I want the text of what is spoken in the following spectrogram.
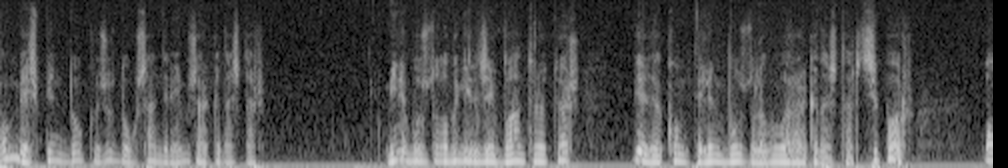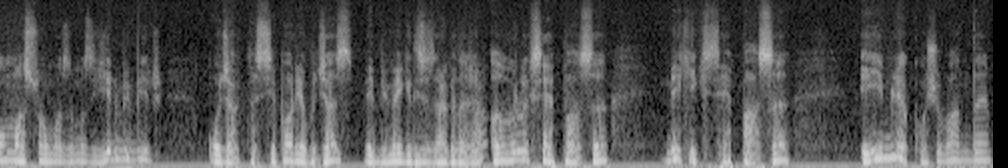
15.990 liraymış arkadaşlar mini buzdolabı gelecek vantilatör bir de Kumtel'in buzdolabı var arkadaşlar. Spor olmazsa olmazımız 21 Ocak'ta spor yapacağız ve BİM'e gideceğiz arkadaşlar. Ağırlık sehpası, mekik sehpası, eğimli koşu bandı.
